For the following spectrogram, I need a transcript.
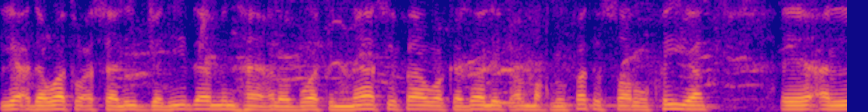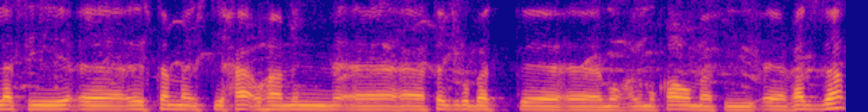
لأدوات وأساليب جديدة منها العبوات الناسفة وكذلك المقذوفات الصاروخية. التي تم استيحاؤها من تجربة المقاومة في غزة.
